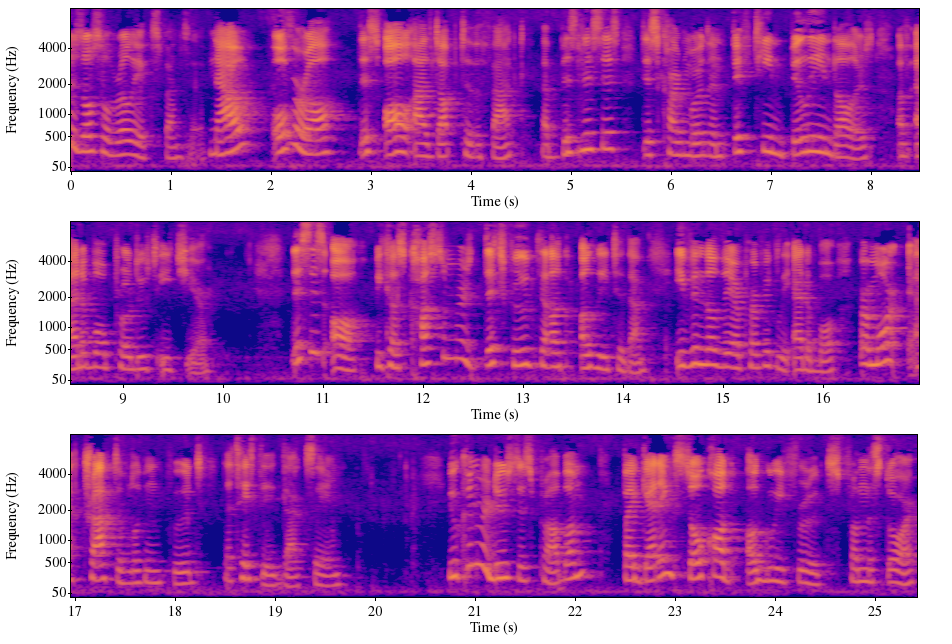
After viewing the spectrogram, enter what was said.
is also really expensive. Now, overall, this all adds up to the fact that businesses discard more than $15 billion of edible produce each year. This is all because customers ditch foods that look ugly to them, even though they are perfectly edible, for more attractive looking foods that taste the exact same. You can reduce this problem by getting so called ugly fruits from the store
